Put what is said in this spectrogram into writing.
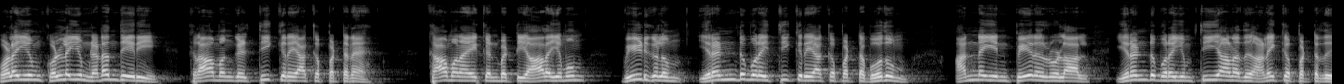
கொலையும் கொள்ளையும் நடந்தேறி கிராமங்கள் தீக்கிரையாக்கப்பட்டன. காமநாயக்கன்பட்டி ஆலயமும் வீடுகளும் இரண்டு முறை தீக்கிரையாக்கப்பட்ட போதும் அன்னையின் பேரருளால் இரண்டு முறையும் தீயானது அணைக்கப்பட்டது.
